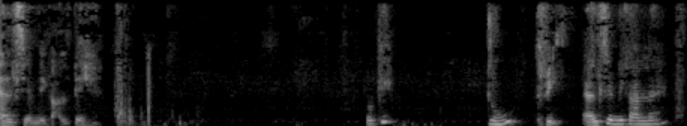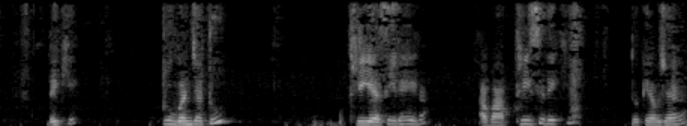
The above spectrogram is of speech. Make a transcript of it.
एलसीएम निकालते हैं। ओके टू थ्री एलसीएम निकालना है। देखिए। टू वन जा टू थ्री ऐसे ही रहेगा। अब आप थ्री से देखिए तो क्या हो जाएगा?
